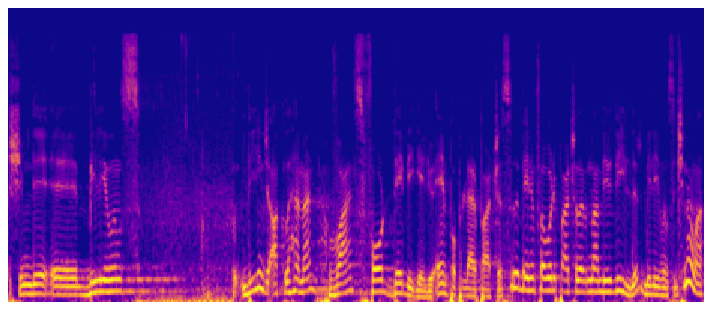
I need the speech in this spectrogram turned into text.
Şimdi e, Bill Evans deyince akla hemen Vals for Debbie geliyor. En popüler parçası. Benim favori parçalarımdan biri değildir Bill Evans için ama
